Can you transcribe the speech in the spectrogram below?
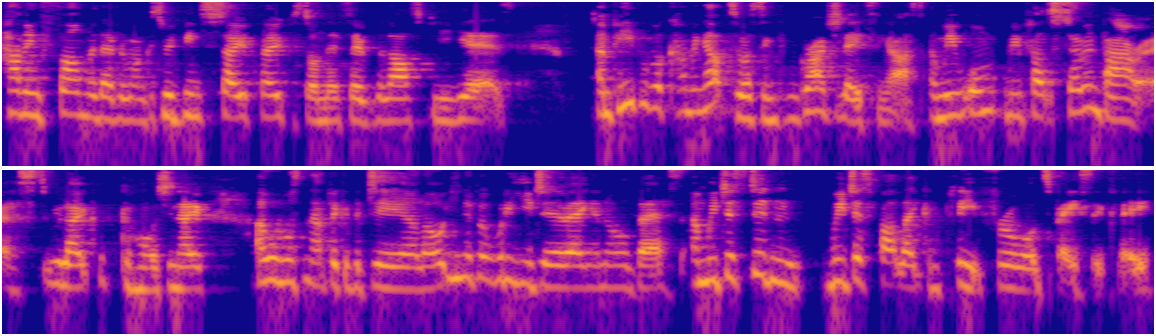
having fun with everyone because we'd been so focused on this over the last few years. And people were coming up to us and congratulating us. And we, we felt so embarrassed. We were like, oh, God, you know, oh, it wasn't that big of a deal. Or, you know, but what are you doing? And all this. And we just didn't, we just felt like complete frauds, basically,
